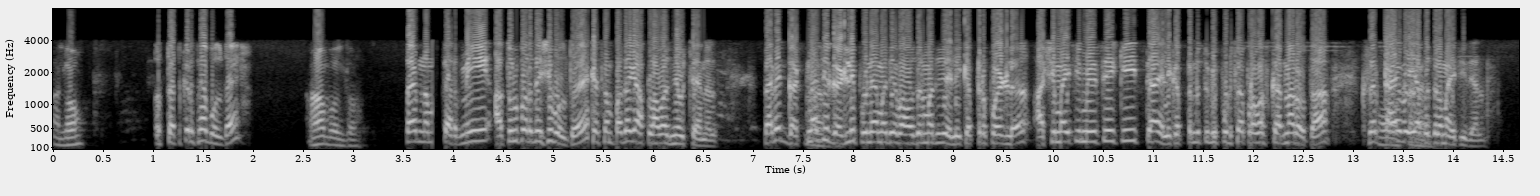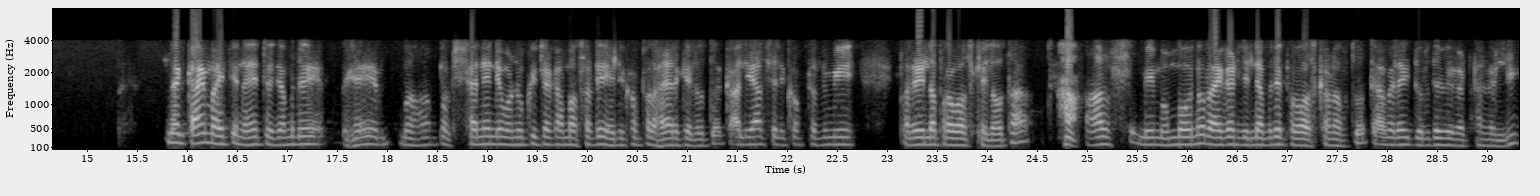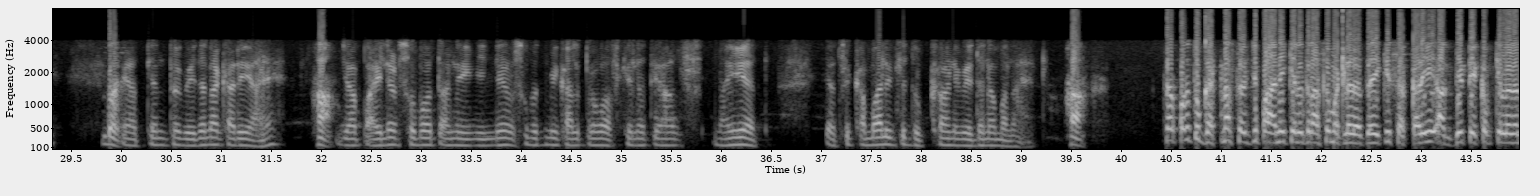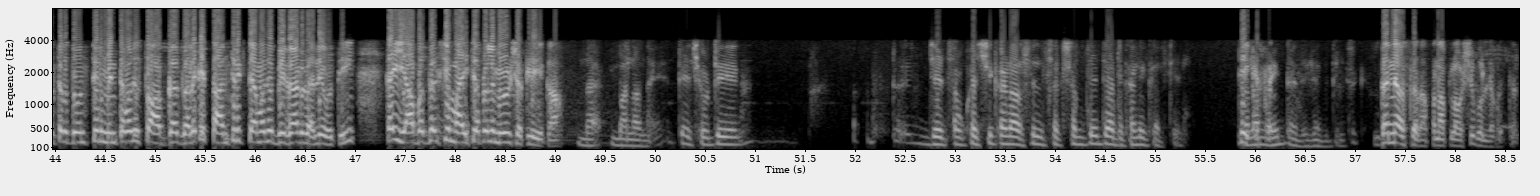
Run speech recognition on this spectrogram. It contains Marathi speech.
हॅलो. तटकर साहेब बोलताय? हां बोलतो. साहेब नमस्कार. मी अतुल परदेशी बोलतोय. ते संपादक आपला आवाज न्यूज चॅनल. साहेब एक घटना जी. घडली पुण्यामध्ये जे हेलिकॉप्टर पडलं. अशी माहिती मिळते की त्या हेलिकॉप्टरने तुम्ही पुढचा प्रवास करणार होता. सर हो, काय. याबद्दल माहिती द्याल? नाही काय माहिती नाही. त्याच्यामध्ये हे पक्षाने निवडणुकीच्या कामासाठी हेलिकॉप्टर हायर केलं होतं. काल याच हेलिकॉप्टरने मी परेलला प्रवास केला होता. हा. आज मी मुंबईहून रायगड जिल्ह्यामध्ये प्रवास करणार होतो. त्यावेळेला एक दुर्दैवी घटना घडली. हे बर अत्यंत वेदनाकारी आहे. हा. ज्या पायलट सोबत आणि इंजिनियर सोबत मी काल प्रवास केला ते आज नाही आहेत. याचे कमालीचे दुःख आणि वेदना मला आहेत. हा. सर परंतु घटनास्थळची पाहणी केलं तर असं म्हटलं जातंय की सकाळी अगदी टेकअप केल्यानंतर दोन तीन मिनिटांमध्ये तो अपघात झाला की तांत्रिक त्यामध्ये बिघाड झाली होती. काही याबद्दलची माहिती आपल्याला मिळू शकली का? नाही मला नाही. ते शेवटी जे चौकशी करणार असेल सक्षम ते त्या ठिकाणी करतील. ठीक मला आहे माहीत नाही त्याच्याबद्दल धन्यवाद सर. आपण आपल्याशी बोलल्याबद्दल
